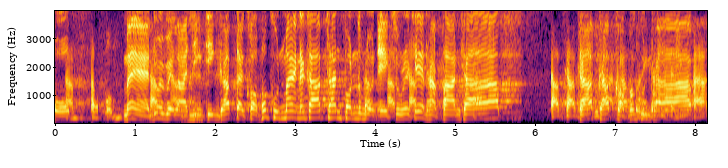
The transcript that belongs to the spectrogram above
ผมครับผมแม่ครับด้วยเวลาจริง ๆ ครับ แต่ขอบพระคุณมากนะครับ ท่านพลตำรวจเอกครับสุรเชษฐ์หักพานครับ ครับครับครับครับขอบพระคุณครับครับ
